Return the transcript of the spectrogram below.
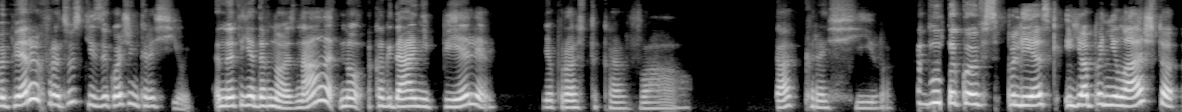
во-первых, французский язык очень красивый. Но это я давно знала, но когда они пели, я просто такая, вау, как красиво. Это был такой всплеск, и я поняла, что,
